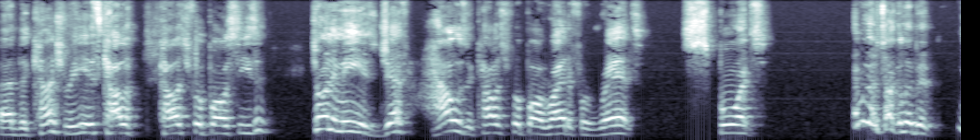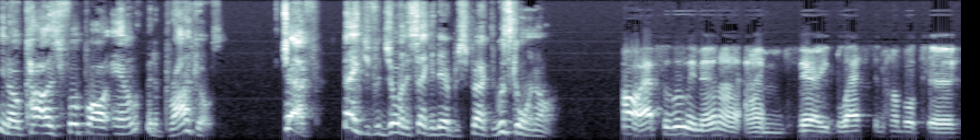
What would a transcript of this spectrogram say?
uh, the country is college, college football season. Joining me is Jeff Hauser, college football writer for Rants Sports. And we're going to talk a little bit, you know, college football and a little bit of Broncos. Jeff, thank you for joining Secondary Perspective. What's going on? Oh, absolutely, man. I, I'm very blessed and humbled to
